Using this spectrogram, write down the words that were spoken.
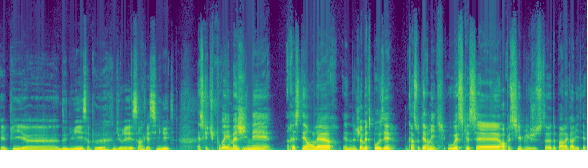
et puis euh, de nuit, ça peut durer 5 à 6 minutes. Est-ce que tu pourrais imaginer rester en l'air et ne jamais te poser grâce au thermique Ou est-ce que c'est impossible juste euh, de par la gravité?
